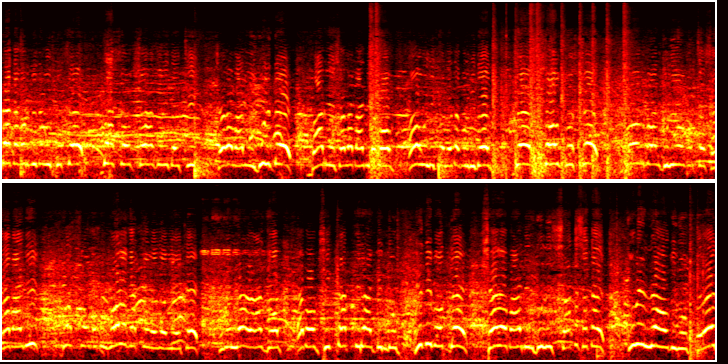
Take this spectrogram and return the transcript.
নেতা কর্মীদের উদ্দেশ্যে দর্শক সরাসরি দেখছি সেনাবাহিনীর গুলিতে বাড়িয়ে সেনাবাহিনী এবং আওয়ামী লীগের নেতা কর্মীদের যে সংঘর্ষে বারবার গুলিও করছে সেনাবাহিনী। রাজগঞ্জ এবং শিক্ষার্থীরা কিন্তু ইতিমধ্যে সেনাবাহিনীর গুলির সাথে সাথে কুমিল্লা অভিমুখ করেন।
